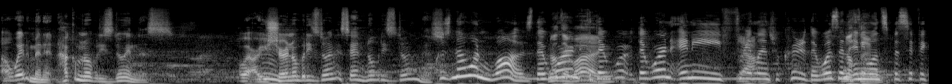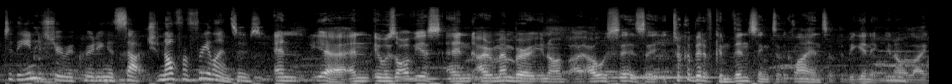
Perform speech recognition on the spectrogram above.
oh wait a minute how come nobody's doing this Wait, are you hmm. sure nobody's doing this yeah nobody's doing this Because no one was. There No, weren't. There, weren't. were. There weren't any freelance recruiter. There wasn't Nothing. anyone specific to the industry recruiting as such. Not for freelancers. and yeah, and it was obvious. And I remember, you know, I I always say this. It took a bit of convincing to the clients at the beginning. You know, hmm. like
